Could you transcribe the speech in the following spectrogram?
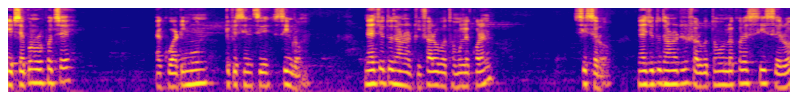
এইডসের পুনরূপ হচ্ছে অ্যাকোয়াটিমুন ডিফিসিয়েন্সি সিনড্রোম। ন্যায়যুদ্ধ ধারণাটি সর্বপ্রথম উল্লেখ করেন সিসেরো ন্যায়যুদ্ধ ধারণাটির সর্বোত্তম উল্লেখ করে সিসেরো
